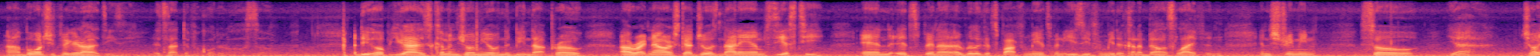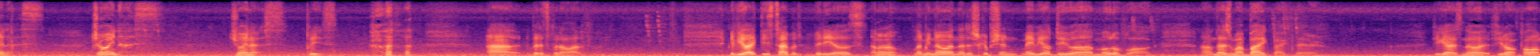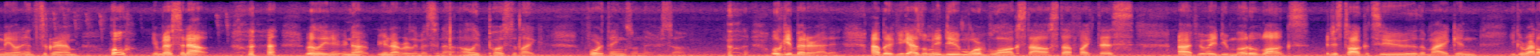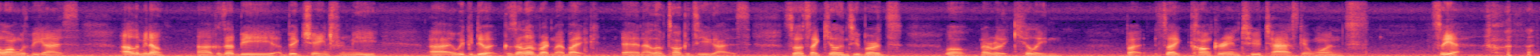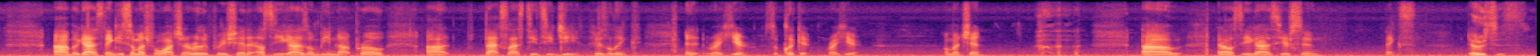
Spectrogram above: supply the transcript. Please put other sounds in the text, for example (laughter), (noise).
uh, but once you figure it out, it's easy. It's not difficult at all. So. I do hope you guys come and join me over in the Beam.pro. Uh, right now our schedule is 9 a.m. CST and it's been a, a, really good spot for me. It's been easy for me to kind of balance life and, and streaming. So yeah, join us. Join us. Join us, please. (laughs) uh, but it's been a lot of fun. If you like these type of videos, I don't know, let me know in the description. Maybe I'll do a moto vlog. Um, there's my bike back there. If you guys know it, if you don't follow me on Instagram, oh, you're missing out. (laughs) really, you're not you're not really missing out. I only posted like four things on there, so (laughs) we'll get better at it. Uh, but if you guys want me to do more vlog style stuff like this, uh, if you want me to do moto vlogs, just talking to the mic and you can ride along with me guys, uh, let me know. Because uh, that'd be a big change for me. Uh, and we could do it because I love riding my bike and I love talking to you guys. So it's like killing two birds. Well, not really killing, but it's like conquering two tasks at once. So yeah. (laughs) Uh, but guys, thank you so much for watching. I really appreciate it. I'll see you guys on beam.pro uh, backslash TTG. Here's the link uh, right here. So click it right here on my chin. (laughs) uh, and I'll see you guys here soon. Thanks. Deuces.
